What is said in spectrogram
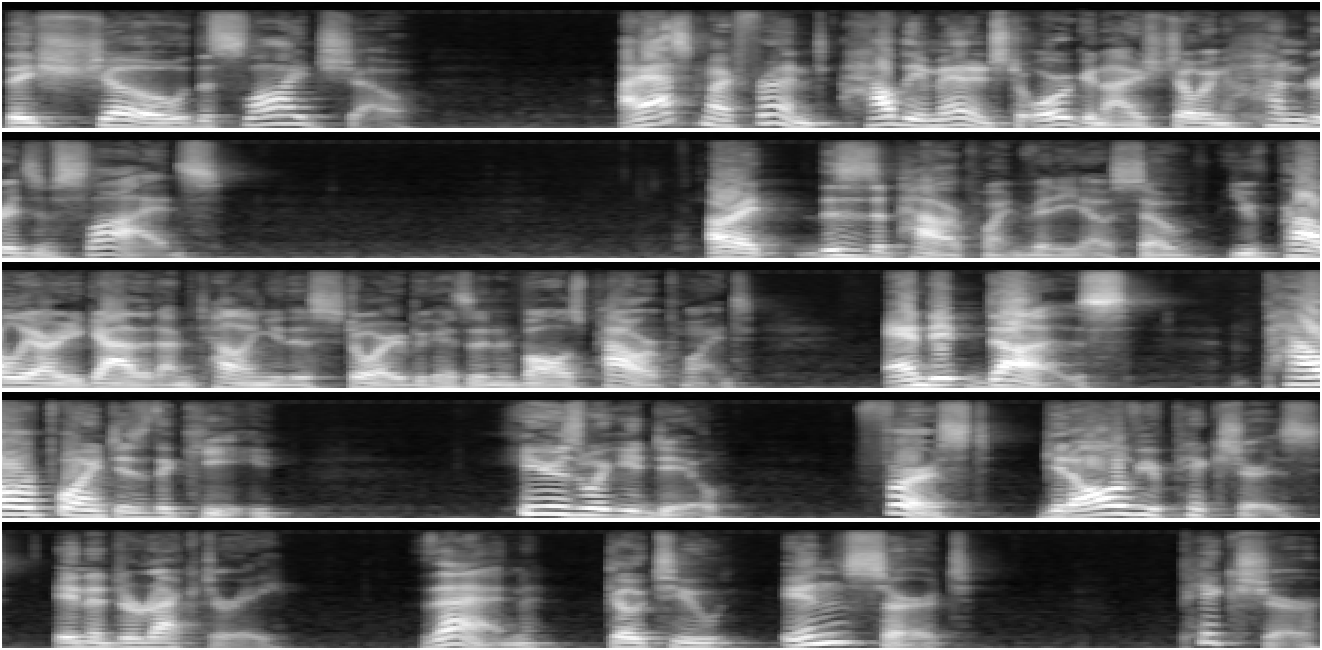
they show the slideshow. I asked my friend how they managed to organize showing hundreds of slides. All right, this is a PowerPoint video, so you've probably already gathered I'm telling you this story because it involves PowerPoint. And it does. PowerPoint is the key. Here's what you do. First, get all of your pictures in a directory. Then, go to Insert, Picture,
